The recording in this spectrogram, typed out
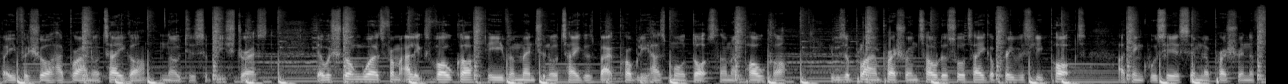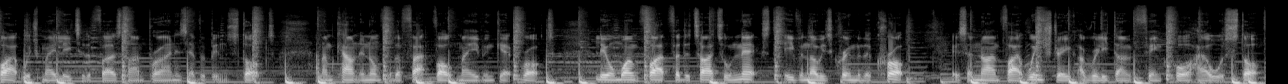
but he for sure had Brian Ortega noticeably stressed. There were strong words from Alex Volker, he even mentioned Ortega's back probably has more dots than a polka. He was applying pressure and told us Ortega previously popped. I think we'll see a similar pressure in the fight, which may lead to the first time Brian has ever been stopped. And I'm counting on for the fat Volt may even get rocked. Leon won't fight for the title next, even though he's cream of the crop. It's a nine fight win streak, I really don't think Jorge will stop.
